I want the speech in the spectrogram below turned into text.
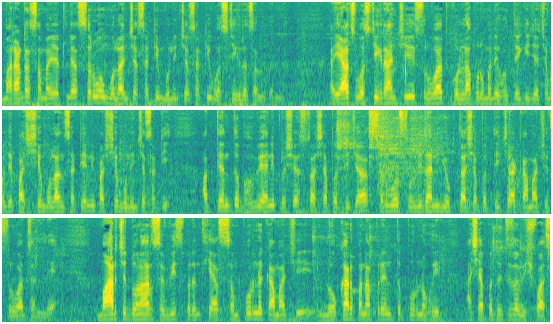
मराठा समाजातल्या सर्व मुलांच्यासाठी मुलींच्यासाठी वसतिगृह चालू करणं. याच वसतिगृहांची सुरुवात कोल्हापूरमध्ये होते की ज्याच्यामध्ये पाचशे मुलांसाठी आणि पाचशे मुलींच्यासाठी अत्यंत भव्य आणि प्रशस्त अशा पद्धतीच्या सर्व सुविधांनी युक्त अशा पद्धतीच्या कामाची सुरुवात झालेली आहे. मार्च दोन हजार सव्वीसपर्यंत या संपूर्ण कामाची लोकार्पणापर्यंत पूर्ण होईल अशा पद्धतीचा विश्वास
